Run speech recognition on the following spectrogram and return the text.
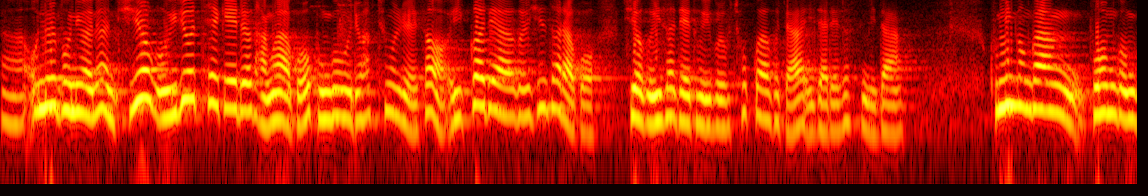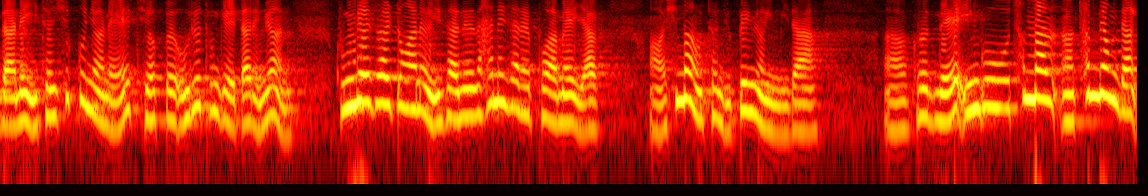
어, 오늘 본의원은 지역 의료 체계를 강화하고 공공의료 확충을 위해서 의과대학을 신설하고 지역 의사제 도입을 촉구하고자 이 자리에 섰습니다. 국민건강보험공단의 2019년에 지역별 의료 통계에 따르면 국내에서 활동하는 의사는 한 의사를 포함해 약 10만 5,600명입니다. 어, 그런데 인구 1000만, 어, 1000명당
